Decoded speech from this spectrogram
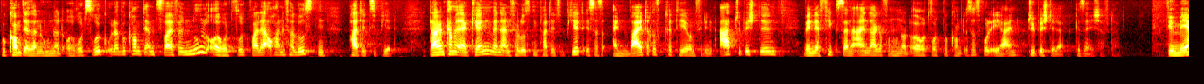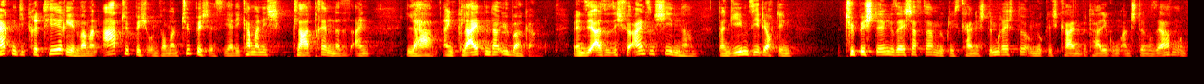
Bekommt er seine 100 Euro zurück oder bekommt er im Zweifel 0 Euro zurück, weil er auch an den Verlusten partizipiert? Daran kann man erkennen, wenn er an Verlusten partizipiert, ist das ein weiteres Kriterium für den atypisch Stillen. Wenn der fix seine Einlage von 100 Euro zurückbekommt, ist das wohl eher ein typisch stiller Gesellschafter. Wir merken die Kriterien, weil man atypisch und weil man typisch ist, ja, die kann man nicht klar trennen. Das ist ein, la, ein gleitender Übergang. Wenn Sie also sich für eins entschieden haben, dann geben Sie doch dem typisch stillen Gesellschafter möglichst keine Stimmrechte und möglichst keine Beteiligung an Stimmreserven und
